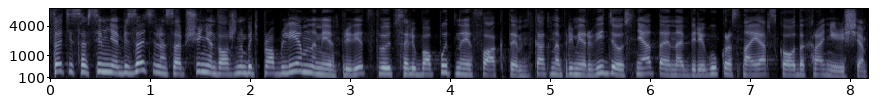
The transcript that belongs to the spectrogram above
Кстати, совсем не обязательно сообщения должны быть проблемными. Приветствуются любопытные факты, как, например, видео, снятое на берегу Красноярского водохранилища.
